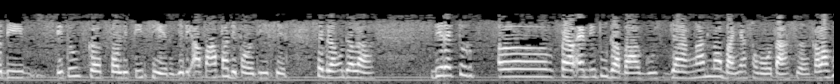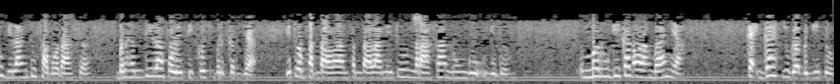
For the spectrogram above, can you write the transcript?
lebih itu ke politisir. Jadi apa-apa dipolitisir. Saya bilang udahlah, direktur e, PLN itu udah bagus. Janganlah banyak sabotase. Kalau aku bilang itu sabotase. Berhentilah politikus bekerja. Itu pentolan-pentolan itu merasa nunggu gitu. Merugikan orang banyak kayak gas juga begitu.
